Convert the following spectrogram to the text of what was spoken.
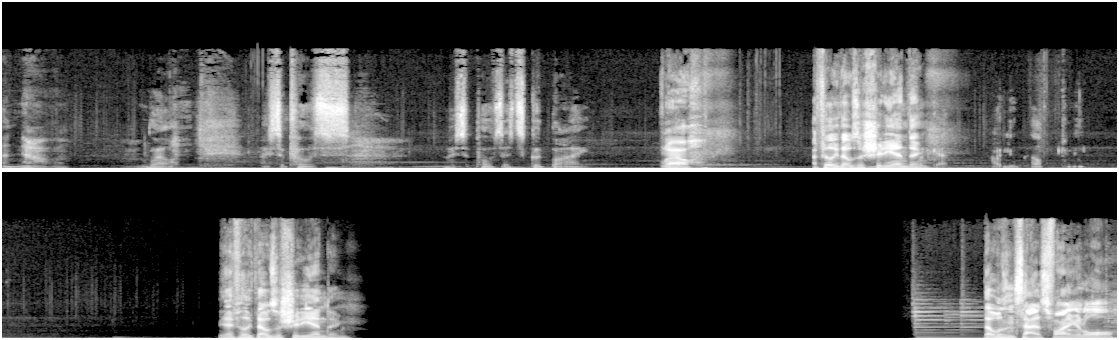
And now, well, I suppose. I suppose it's goodbye. Well, I feel like that was a shitty ending. How you helped me. Yeah, I feel like that was a shitty ending. That wasn't satisfying at all.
